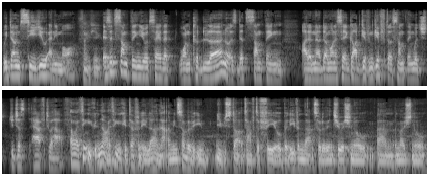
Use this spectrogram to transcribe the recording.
we don't see you anymore. Thank you. Is it something you would say that one could learn, or is that something I don't know? Don't want to say a God-given gift or something which you just have to have. Oh, I think you could. No, I think you could definitely learn that. I mean, some of it you you start to have to feel, but even that sort of intuitional, um, emotional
